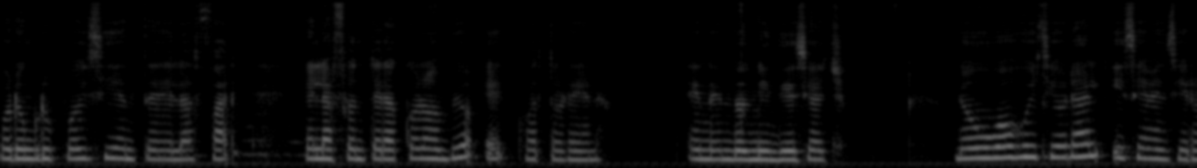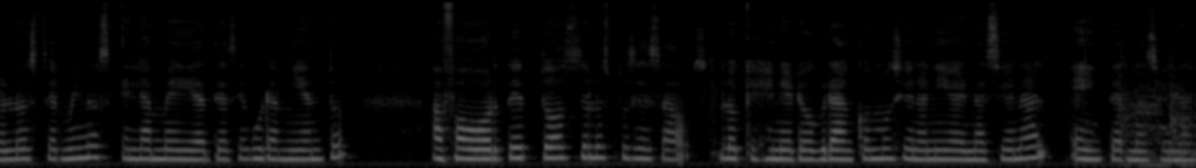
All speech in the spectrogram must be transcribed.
por un grupo disidente de las FARC en la frontera colombio-ecuatoriana en el 2018. No hubo juicio oral y se vencieron los términos en la medida de aseguramiento a favor de dos de los procesados, lo que generó gran conmoción a nivel nacional e internacional.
